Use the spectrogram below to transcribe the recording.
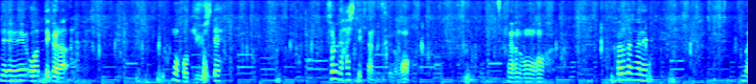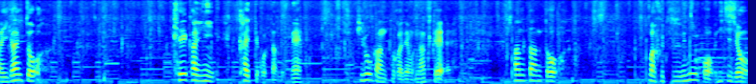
で終わってからも補給してそれで走ってきたんですけどもあのー、体がね、まあ、意外と軽快に帰ってこったんですね。疲労感とかでもなくて淡々とまあ、普通にこう日常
